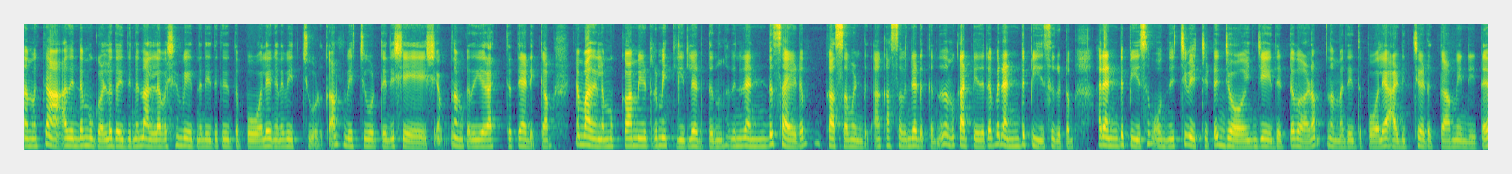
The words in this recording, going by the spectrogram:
നമുക്ക് അതിന്റെ മുകളിൽ ഇതിന്റെ നല്ല വശം വരുന്ന രീതിക്ക് ഇതുപോലെ ഇങ്ങനെ വെച്ച് കൊടുക്കാം. വെച്ച് കൊടുത്തതിന് ശേഷം നമുക്കത് ഈ ഒരു അറ്റത്തെ അടിക്കാം. ഞാൻ പറഞ്ഞില്ല മുക്കാൽ മീറ്റർ മെറ്റീരിയൽ എടുത്തുനിന്ന് അതിന് രണ്ട് സൈഡും കസവുണ്ട്. ആ കസവിന്റെ അടുക്കുന്നത് നമുക്ക് കട്ട് ചെയ്തിട്ട് അപ്പോൾ രണ്ട് പീസ് കിട്ടും. ആ രണ്ട് പീസും ഒന്നിച്ച് വെച്ചിട്ട് ജോയിൻ ചെയ്തിട്ട് വേണം നമ്മൾ ഇതുപോലെ അടിച്ചെടുക്കാൻ വേണ്ടിയിട്ട്.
